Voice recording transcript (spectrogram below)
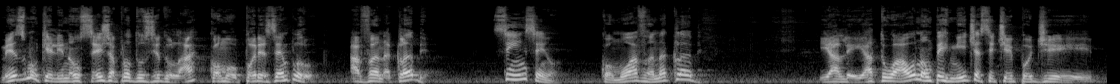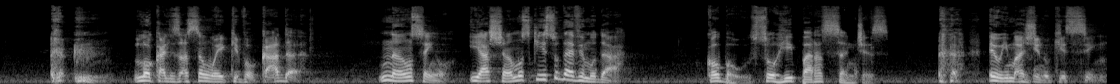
Mesmo que ele não seja produzido lá, como, por exemplo, Havana Club? Sim, senhor. Como Havana Club. E a lei atual não permite esse tipo de. localização equivocada? Não, senhor. E achamos que isso deve mudar. Cobo sorri para Sanchez. Eu imagino que sim.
